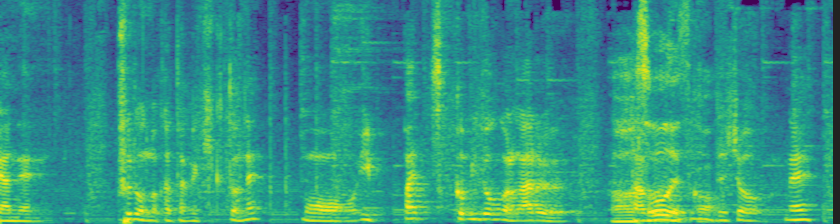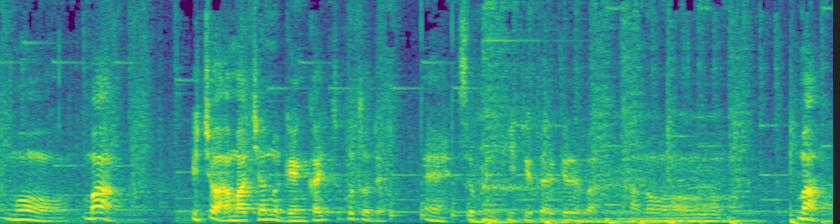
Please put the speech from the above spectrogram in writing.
やねプロの方が聞くとねもういっぱいツッコミどころがあるあそうですか。でしょうね。もうまあ一応アマチュアの限界ということで、ええそこに聞いていただければあのーまあ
